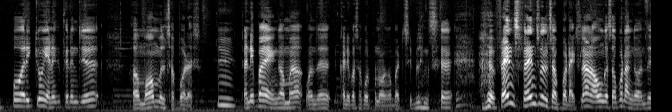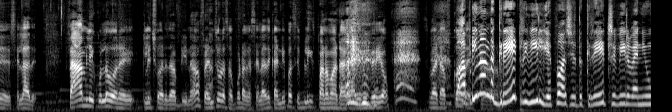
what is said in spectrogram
இப்போ வரைக்கும் எனக்கு தெரிஞ்சு மாம் வில் சப்போர்ட் அஸ் கண்டிப்பா எங்க அம்மா வந்து கண்டிப்பா சப்போர்ட் பண்ணுவாங்க. But siblings friends friends will support ஆக்சுவலாக அவங்க சப்போர்ட் அங்க வந்து செல்லாது. ஃபேமிலிக்குள்ள ஒரு கிளிச் வருது அப்படின்னா ஃப்ரெண்ட்ஸோட சப்போர்ட் அங்க செல்லாது. கண்டிப்பா சிப்ளிங்ஸ் பண்ண மாட்டாங்க எனக்கு தெரியும். பட் அஃப்கோர்ஸ் அப்படின்னா அந்த கிரேட் ரிவீல் எப்போ ஆச்சு? The great reveal when you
